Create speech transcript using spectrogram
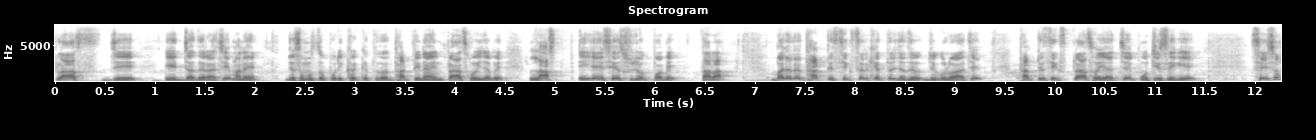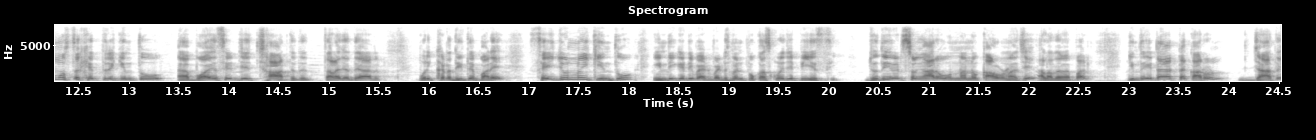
প্লাস যে এজ যাদের আছে মানে যে সমস্ত পরীক্ষার ক্ষেত্রে তাদের থার্টি নাইন প্লাস হয়ে যাবে। লাস্ট এই যায় শেষ সুযোগ পাবে তারা। বা যাদের থার্টি সিক্সের ক্ষেত্রে যাদের যেগুলো আছে থার্টি সিক্স প্লাস হয়ে যাচ্ছে পঁচিশে গিয়ে, সেই সমস্ত ক্ষেত্রে কিন্তু বয়সের যে ছাড়, যাতে তারা যাতে আর পরীক্ষাটা দিতে পারে, সেই জন্যই কিন্তু ইন্ডিকেটিভ অ্যাডভার্টাইজমেন্ট প্রকাশ করেছে পিএসসি যদিও এর সঙ্গে আরও অন্যান্য কারণ আছে, আলাদা ব্যাপার। কিন্তু এটা একটা কারণ যাতে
